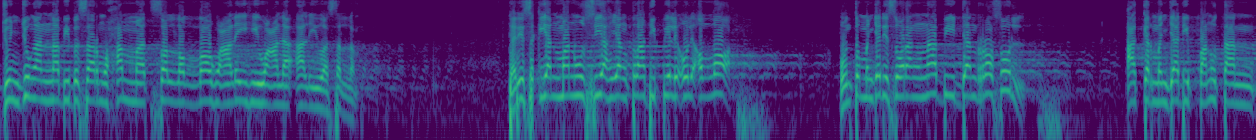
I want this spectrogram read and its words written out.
junjungan Nabi besar Muhammad sallallahu alaihi wa ala alihi wasallam. Dari sekian manusia yang telah dipilih oleh Allah untuk menjadi seorang nabi dan rasul agar menjadi panutan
